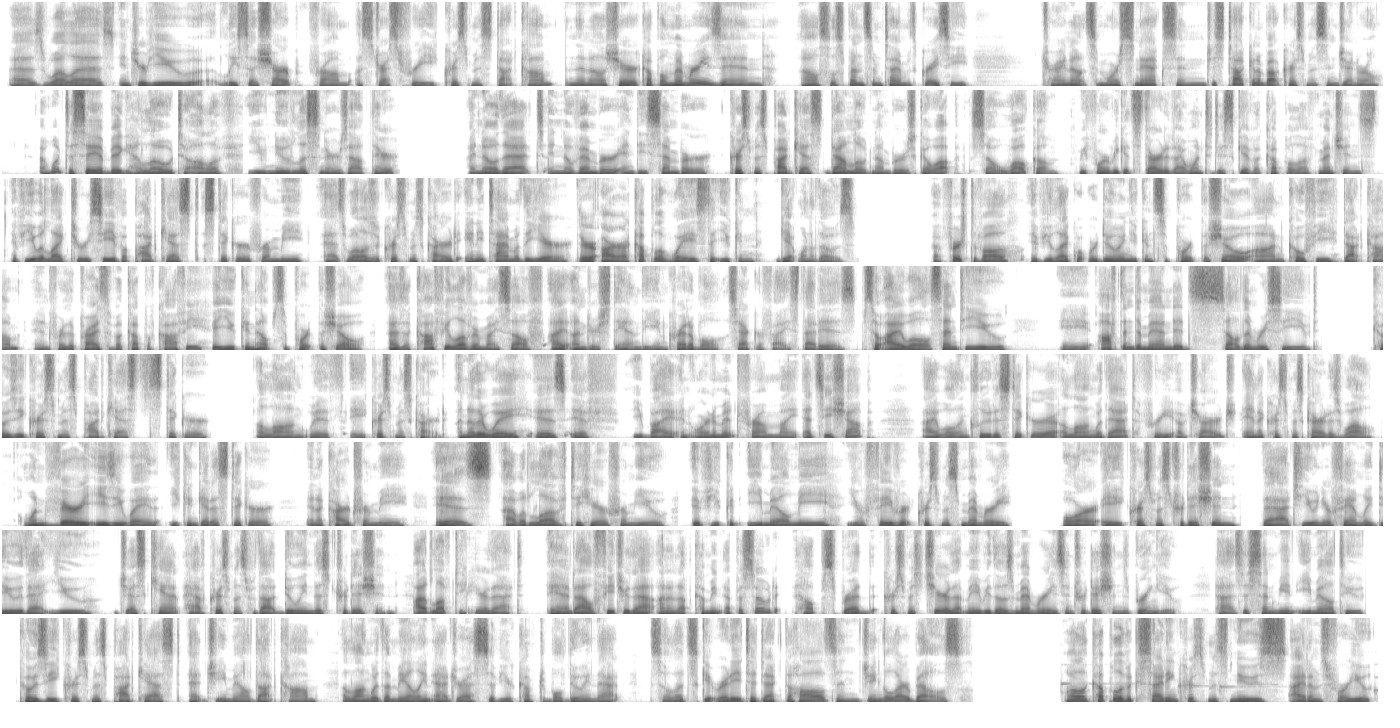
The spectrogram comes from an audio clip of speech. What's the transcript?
as well as interview Lisa Sharp from a stressfreechristmas.com. And then I'll share a couple memories and I also spend some time with Gracie, trying out some more snacks and just talking about Christmas in general. I want to say a big hello to all of you new listeners out there. I know that in November and December, Christmas podcast download numbers go up, so welcome. Before we get started, I want to just give a couple of mentions. If you would like to receive a podcast sticker from me as well as a Christmas card any time of the year, there are a couple of ways that you can get one of those. Uh, first of all, if you like what we're doing, you can support the show on Ko-fi.com. And for the price of a cup of coffee, you can help support the show. As a coffee lover myself, I understand the incredible sacrifice that is. So I will send to you a often demanded, seldom received Cozy Christmas podcast sticker along with a Christmas card. Another way is if you buy an ornament from my Etsy shop, I will include a sticker along with that free of charge and a Christmas card as well. One very easy way that you can get a sticker and a card from me is I would love to hear from you. If you could email me your favorite Christmas memory or a Christmas tradition that you and your family do that you just can't have Christmas without doing this tradition, I'd love to hear that. And I'll feature that on an upcoming episode, help spread Christmas cheer that maybe those memories and traditions bring you. Uh, just send me an email to cozychristmaspodcast at gmail.com along with a mailing address if you're comfortable doing that. So let's get ready to deck the halls and jingle our bells. Well, a couple of exciting Christmas news items for you.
